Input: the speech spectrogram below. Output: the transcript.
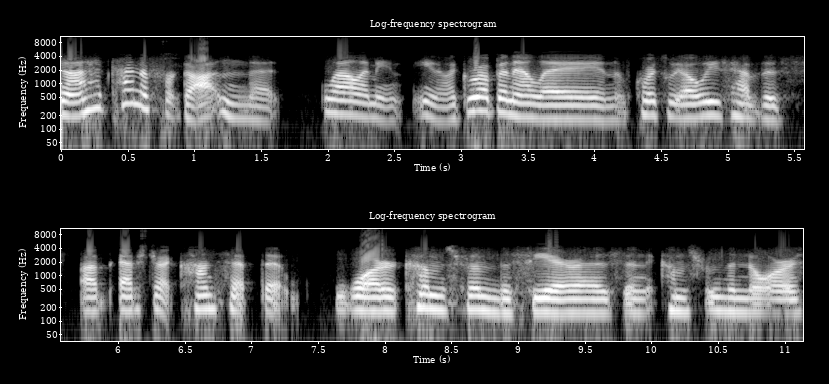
know i had kind of forgotten that well i mean you know i grew up in la and of course we always have this abstract concept that water comes from the Sierras and it comes from the north.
